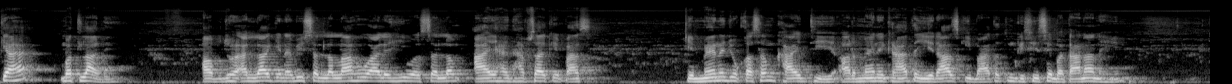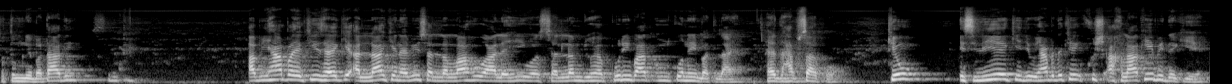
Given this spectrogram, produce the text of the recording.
کیا ہے؟ بتلا دی۔ اب جو ہے اللہ کے نبی صلی اللہ علیہ وسلم آئے حید حفصہ کے پاس کہ میں نے جو قسم کھائی تھی اور میں نے کہا تھا یہ راز کی بات ہے، تم کسی سے بتانا نہیں تو تم نے بتا دی۔ اب یہاں پر ایک چیز ہے کہ اللہ کے نبی صلی اللہ علیہ وسلم جو ہے پوری بات ان کو نہیں بتلائے حید حفصہ کو۔ کیوں؟ اس لیے کہ جو یہاں پہ دیکھیے، خوش اخلاقی بھی دیکھیے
